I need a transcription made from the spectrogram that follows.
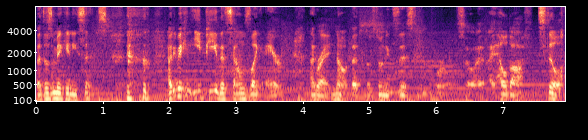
That doesn't make any sense. how do you make an EP that sounds like air? I- Right. No, that those don't exist in the world. So I, I held off still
